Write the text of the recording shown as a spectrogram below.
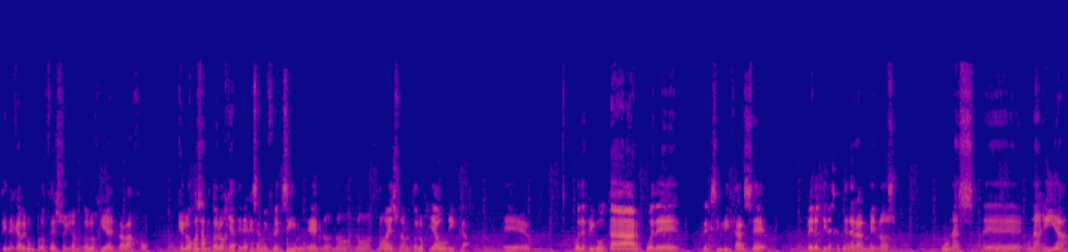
tiene que haber un proceso y una metodología de trabajo, que luego esa metodología tiene que ser muy flexible, ¿eh? no, no, no, no, es una metodología única. Eh, puede pivotar, puede flexibilizarse, pero tienes que tener al menos unas, eh, una guía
